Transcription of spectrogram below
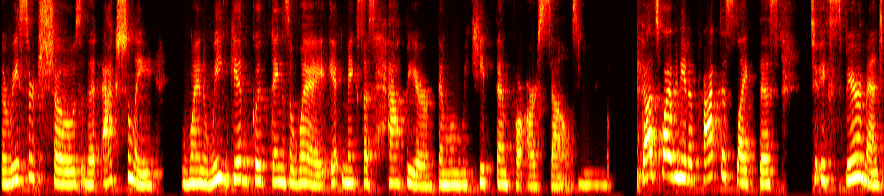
the research shows that actually when we give good things away, it makes us happier than when we keep them for ourselves. Mm. That's why we need a practice like this to experiment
